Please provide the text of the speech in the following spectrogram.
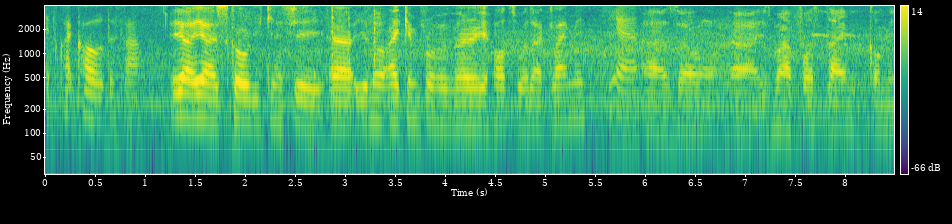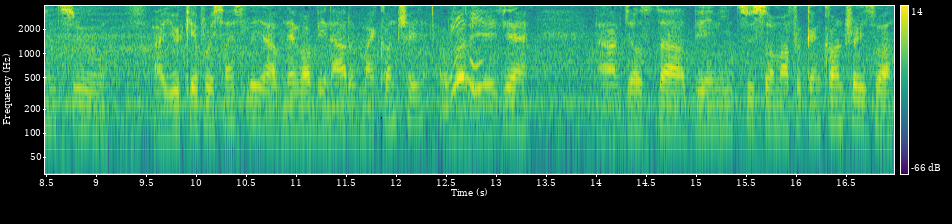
It's quite cold as well. Yeah, yeah, it's cold. You can see. Uh, you know, I came from a very hot weather climate. Yeah. Uh, so uh, it's my first time coming to uh, UK precisely. I've never been out of my country over the years. Yeah, I've just uh, been into some African countries, but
